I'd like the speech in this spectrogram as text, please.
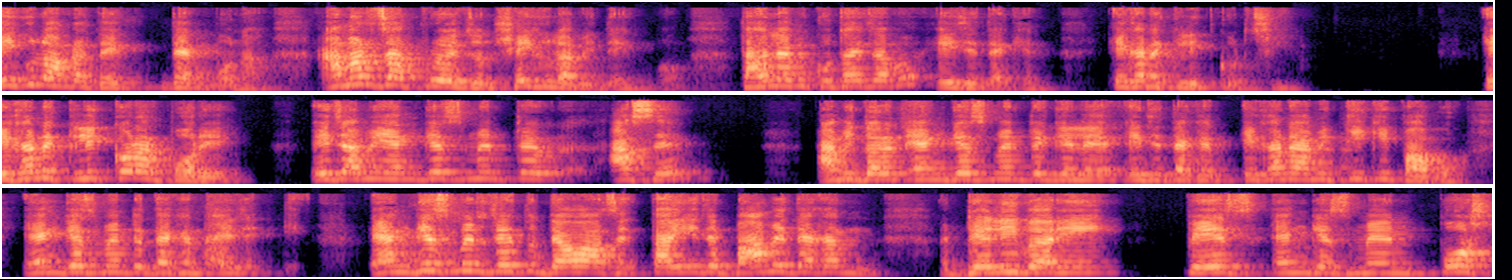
এইগুলো আমরা দেখব না। আমার যা প্রয়োজন সেইগুলো আমি দেখব। তাহলে আমি কোথায় যাব? এই যে দেখেন, এখানে ক্লিক করছি। এখানে ক্লিক করার পরে এই যে আমি এঙ্গেজমেন্টে আছে, আমি ধরেন এঙ্গেজমেন্টে গেলে এই যে দেখেন, এখানে আমি কি কি পাবো? এঙ্গেজমেন্টে দেখেন, এই যে এঙ্গেজমেন্ট যেহেতু দেওয়া আছে, তাই এই যে বামে দেখেন delivery page engagement post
